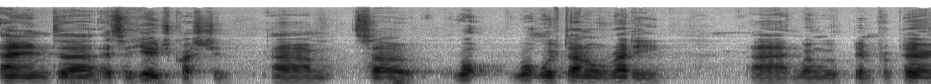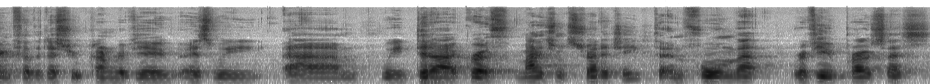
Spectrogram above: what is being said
and uh, it's a huge question. Um, so what what we've done already uh, when we've been preparing for the district plan review is we um, we did our growth management strategy to inform that review process.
